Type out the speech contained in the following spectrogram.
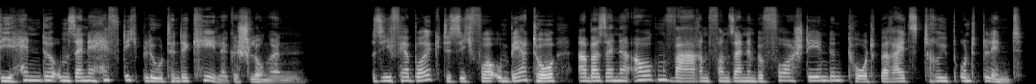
die Hände um seine heftig blutende Kehle geschlungen. Sie verbeugte sich vor Umberto, aber seine Augen waren von seinem bevorstehenden Tod bereits trüb und blind.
